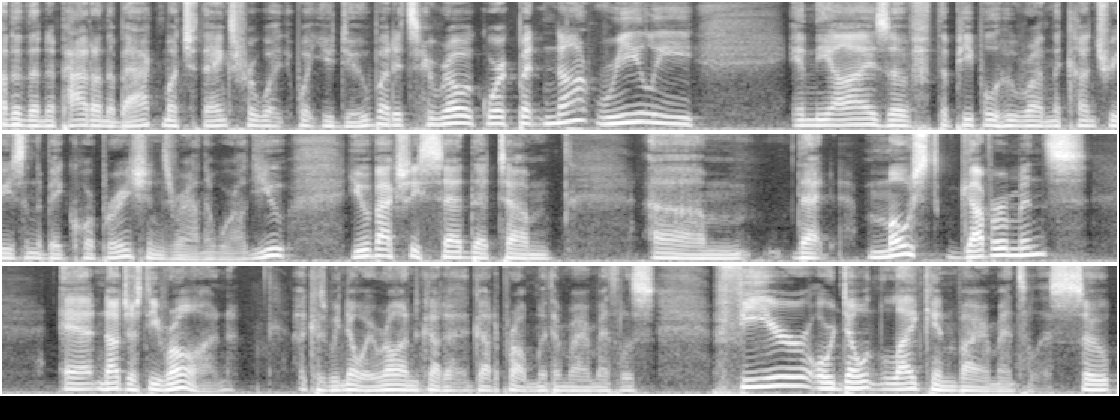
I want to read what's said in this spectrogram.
other than a pat on the back, much thanks for what what you do, but it's heroic work, but not really in the eyes of the people who run the countries and the big corporations around the world. You you have actually said that um, um, that most governments, uh, not just Iran, because we know Iran got a got a problem with environmentalists, fear or don't like environmentalists. So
